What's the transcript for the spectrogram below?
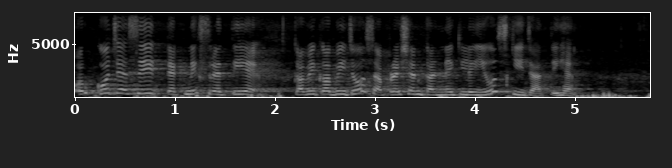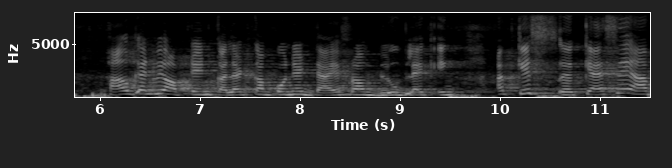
और कुछ ऐसी टेक्निक्स रहती है कभी कभी जो सेपरेशन करने के लिए यूज़ की जाती है। How can we obtain coloured component dye from blue black ink अब किस, कैसे आप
